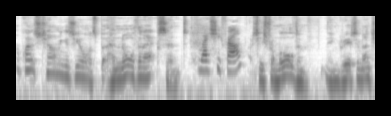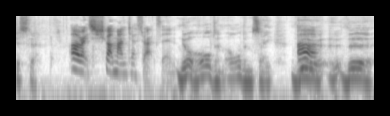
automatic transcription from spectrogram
not quite as charming as yours, but her northern accent, Where's she from? she's from Oldham in Greater Manchester. All right, so she's got a Manchester accent. No, Oldham. Oldham say the, Oh. the.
